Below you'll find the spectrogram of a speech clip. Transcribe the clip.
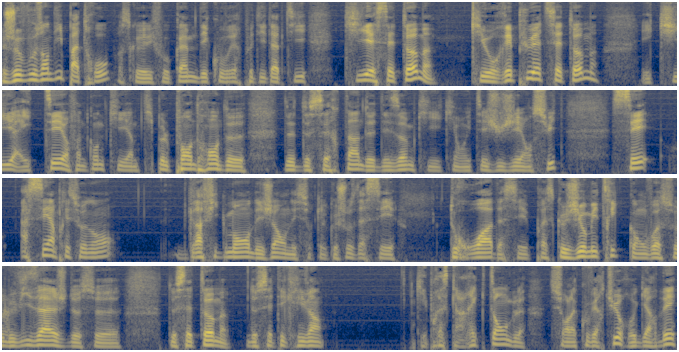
Je vous en dis pas trop parce qu'il faut quand même découvrir petit à petit qui est cet homme qui aurait pu être cet homme et qui a été, en fin de compte, qui est un petit peu le pendant de, de, certains de, des hommes qui, qui, ont été jugés ensuite. C'est assez impressionnant. Graphiquement, déjà, on est sur quelque chose d'assez droit, d'assez presque géométrique quand on voit sur le visage de, ce, de cet homme, de cet écrivain, qui est presque un rectangle sur la couverture. Regardez.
